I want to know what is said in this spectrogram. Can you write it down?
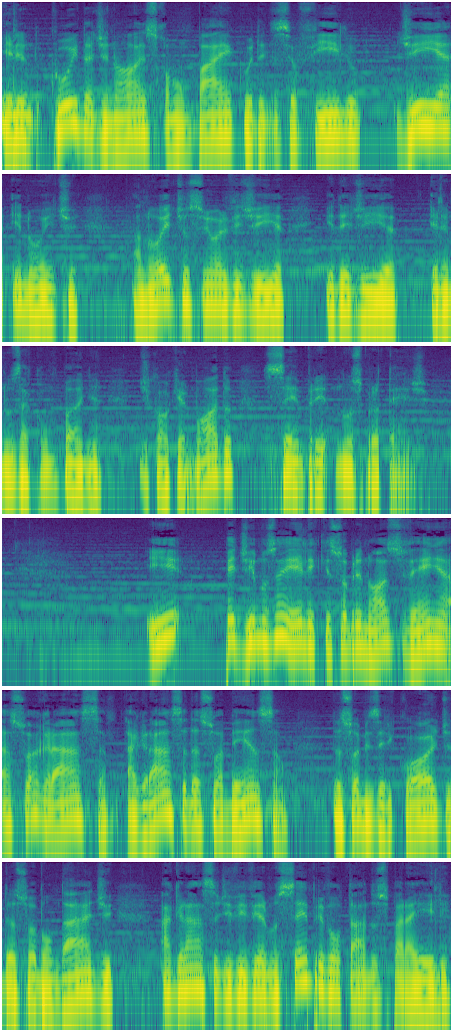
Ele cuida de nós como um pai cuida de seu filho, dia e noite. À noite o Senhor vigia e de dia ele nos acompanha. De qualquer modo, sempre nos protege. E pedimos a Ele que sobre nós venha a sua graça, a graça da sua bênção, da sua misericórdia, da sua bondade, a graça de vivermos sempre voltados para Ele,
